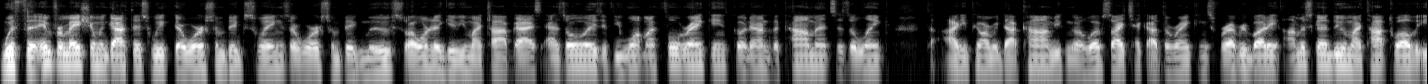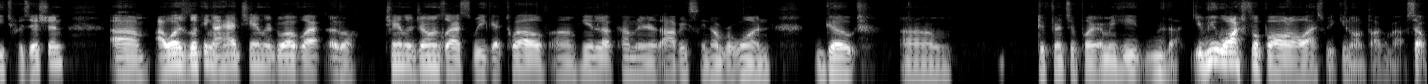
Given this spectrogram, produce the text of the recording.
with the information we got this week, there were some big swings, there were some big moves. So I wanted to give you my top guys. As always, if you want my full rankings, go down to the comments. There's a link to idparmy.com. You can go to the website, check out the rankings for everybody. I'm just going to do my top 12 at each position. Um, I was looking, I had Chandler 12 last, uh, Chandler Jones last week at 12. Um, he ended up coming in as obviously number one goat. Um, defensive player. I mean, he if you watched football at all last week, you know what I'm talking about. So,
